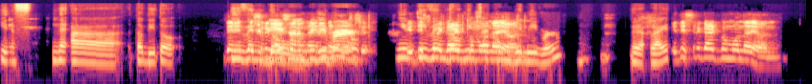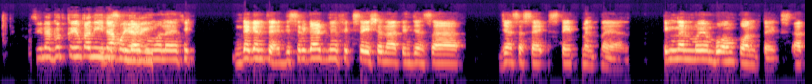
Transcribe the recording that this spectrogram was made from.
In, uh, tawag dito, Then, Even though- muna believer. even I-disregard though mo he's an unbeliever, Yeah, right? I-disregard mo muna yon. Sinagot ko yung kanina, Kuya I-disregard Ray. mo muna yung fi- Hindi, ganito. eh. Disregard mo yung fixation natin dyan sa dyan sa se- statement na yan. Tingnan mo yung buong context at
